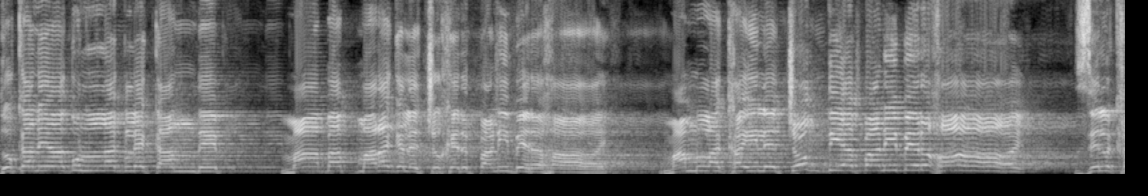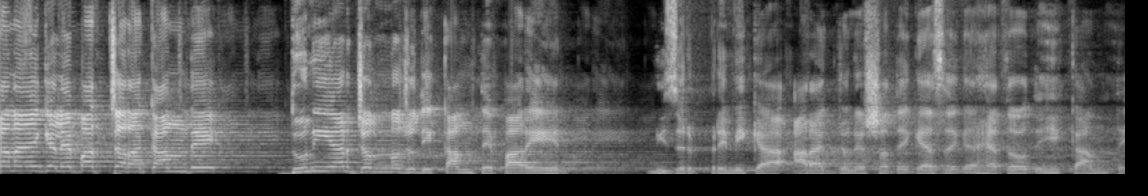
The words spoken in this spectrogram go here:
দোকানে আগুন লাগলে কান্দে, মা বাপ মারা গেলে চোখের পানি বের হয়, মামলা খাইলে চোখ দিয়ে পানি বের হয়, জেলখানায় গেলে বাচ্চারা কান্দে। দুনিয়ার জন্য যদি কানতে পারেন, নিজের প্রেমিকা আর একজনের সাথে গেছে গে হেতো দেখি কানতে।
